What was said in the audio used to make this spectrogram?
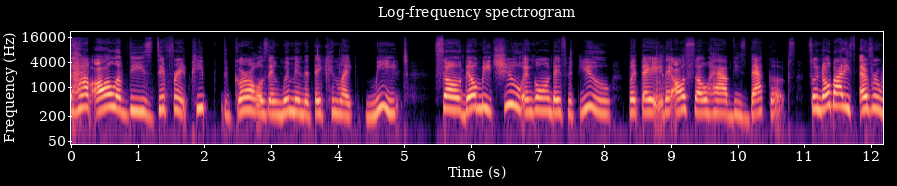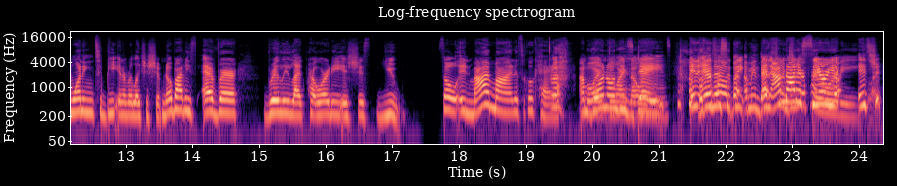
have all of these different people, girls and women that they can like meet. So they'll meet you and go on dates with you, but they they also have these backups. So nobody's ever wanting to be in a relationship. Nobody's ever really like priority is just you. So in my mind, it's like okay, Ugh, I'm boy, going on these dates, and, But and that's that's how- the thing. I mean, that and I'm be a serious. It's Like,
